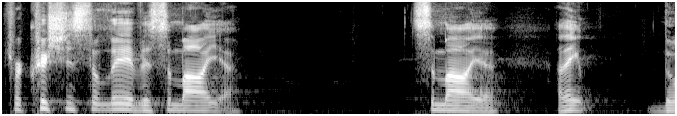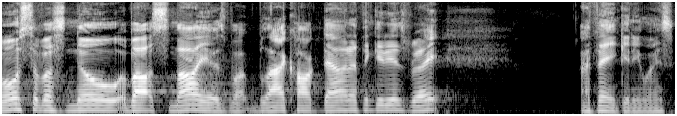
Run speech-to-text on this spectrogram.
for Christians to live is Somalia. Somalia. I think the most of us know about Somalia is what Black Hawk Down, I think it is, right? I think, anyways.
